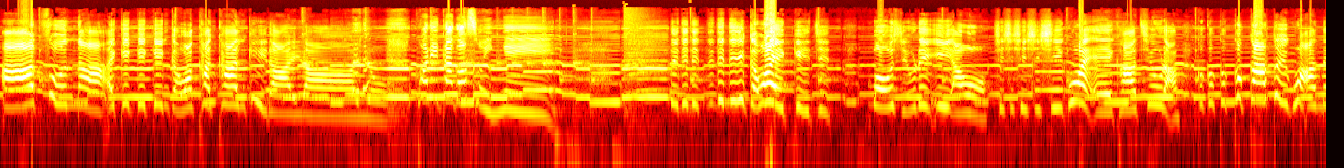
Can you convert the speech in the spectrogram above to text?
阿，春啊，哎，紧紧紧，甲我看看起来啦哟！看你甲我水呢，你你你你你你甲我会记住，无想你以后哦，是是是是是我的下骹手人，搁搁搁搁加对我安尼，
